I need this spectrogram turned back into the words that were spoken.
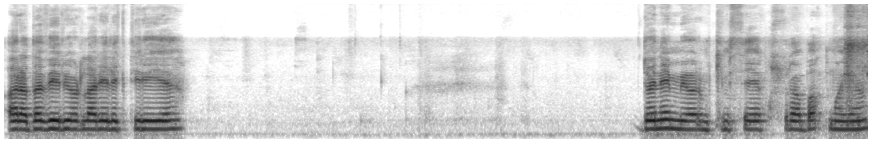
Arada veriyorlar elektriği. Dönemiyorum kimseye kusura bakmayın.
